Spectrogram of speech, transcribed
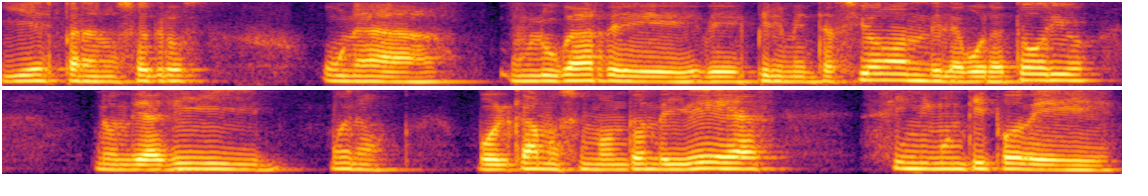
y es para nosotros una, un lugar de, experimentación, de laboratorio, donde allí, bueno, volcamos un montón de ideas sin ningún tipo de,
